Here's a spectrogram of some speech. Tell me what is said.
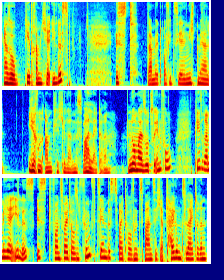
Also Petra Michaelis ist damit offiziell nicht mehr ehrenamtliche Landeswahlleiterin. Nur mal so zur Info. Petra Michaelis ist von 2015 bis 2020 Abteilungsleiterin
